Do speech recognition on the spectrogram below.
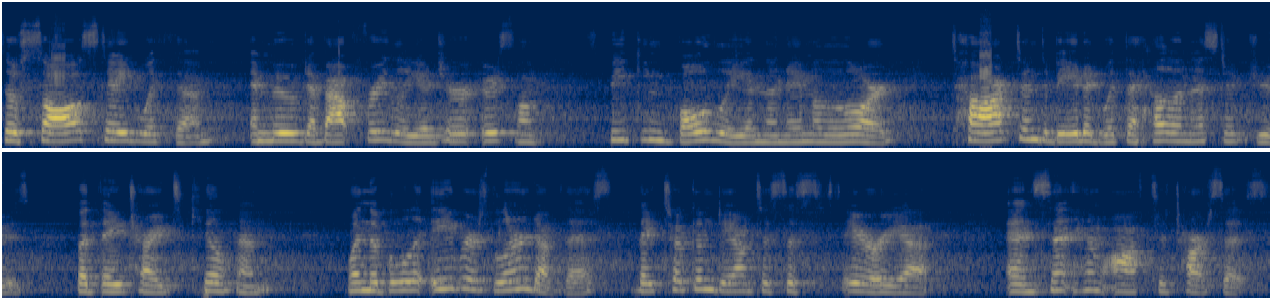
So Saul stayed with them and moved about freely in Jerusalem, speaking boldly in the name of the Lord, talked and debated with the Hellenistic Jews, but they tried to kill him. When the believers learned of this, they took him down to Caesarea and sent him off to Tarsus.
